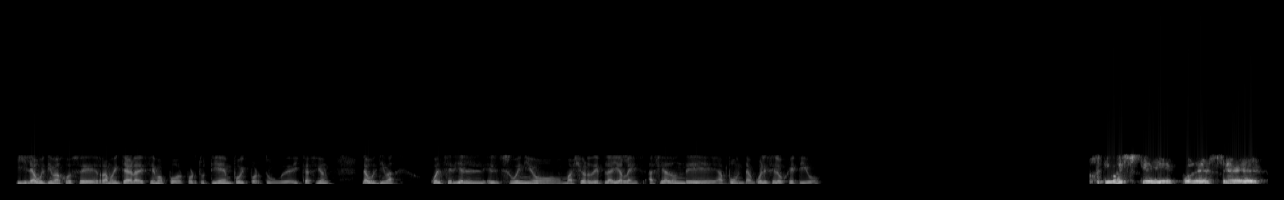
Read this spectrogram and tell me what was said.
Y la última, José Ramón, y te agradecemos por, por tu tiempo y por tu dedicación. La última, ¿cuál sería el, sueño mayor de Player Lens? ¿Hacia dónde apuntan? ¿Cuál es el objetivo? Objetivo es que poder ser,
